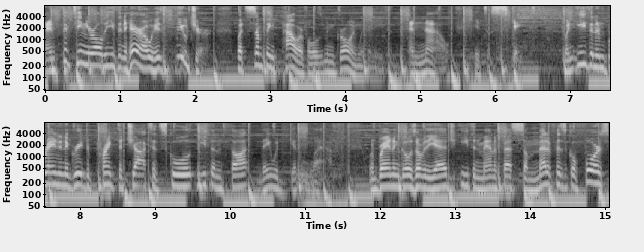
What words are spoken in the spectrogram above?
and 15-year-old Ethan Harrow his future. But something powerful has been growing within Ethan, and now it's escaped. When Ethan and Brandon agreed to prank the jocks at school, Ethan thought they would get a laugh. When Brandon goes over the edge, Ethan manifests some metaphysical force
